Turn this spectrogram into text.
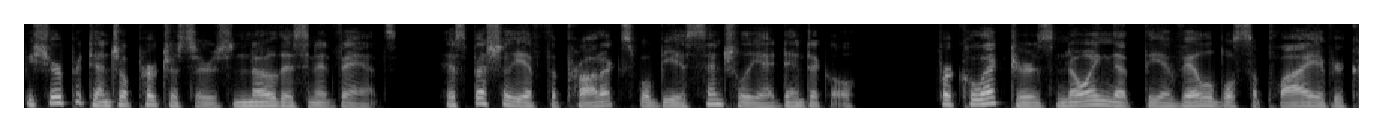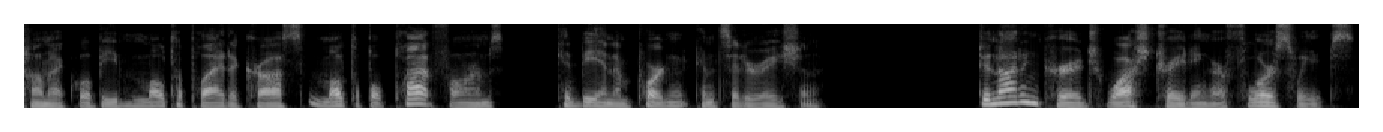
be sure potential purchasers know this in advance, especially if the products will be essentially identical. For collectors, knowing that the available supply of your comic will be multiplied across multiple platforms can be an important consideration. Do not encourage wash trading or floor sweeps.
